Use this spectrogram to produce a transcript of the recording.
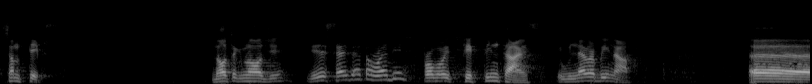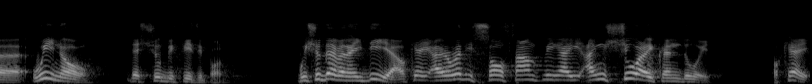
Some tips. No technology. Did I say that already? Probably 15 times. It will never be enough. Uh, we know that should be feasible we should have an idea, okay? I already saw something, I, I'm sure I can do it, okay?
